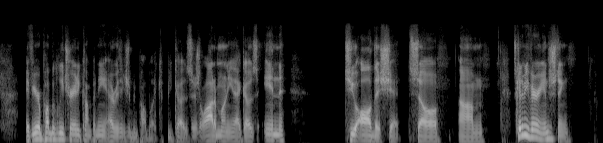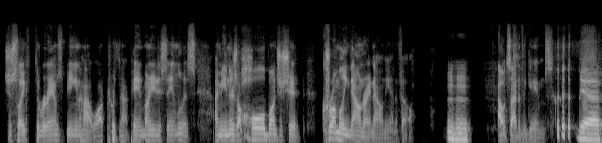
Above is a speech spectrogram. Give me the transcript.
If you're a publicly traded company, everything should be public because there's a lot of money that goes in to all this shit. So um, it's going to be very interesting. Just like the Rams being in hot water with not paying money to St. Louis. I mean, there's a whole bunch of shit crumbling down right now in the NFL Mm-hmm. outside of the games. Yeah,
